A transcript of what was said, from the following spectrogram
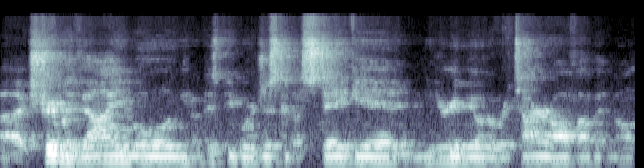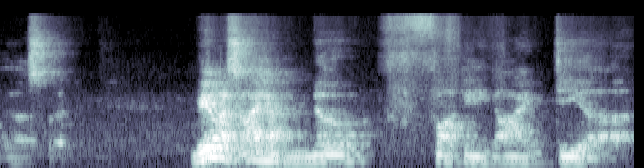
uh, extremely valuable, you know, because people are just going to stake it and you're going to be able to retire off of it and all this. But to be honest, I have no fucking idea,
